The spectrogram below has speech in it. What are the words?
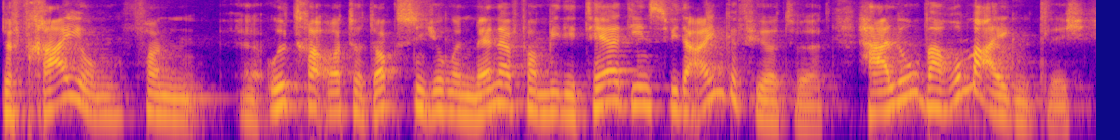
Befreiung von äh, ultraorthodoxen jungen Männern vom Militärdienst wieder eingeführt wird. Hallo, warum eigentlich?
